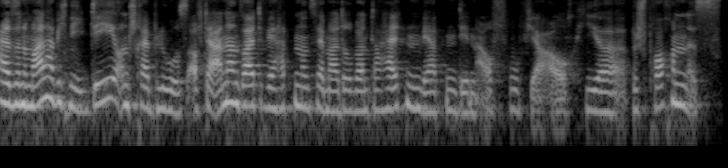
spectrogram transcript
Also normal habe ich eine Idee und schreibe los. Auf der anderen Seite, wir hatten uns ja mal darüber unterhalten, wir hatten den Aufruf ja auch hier besprochen. Es,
